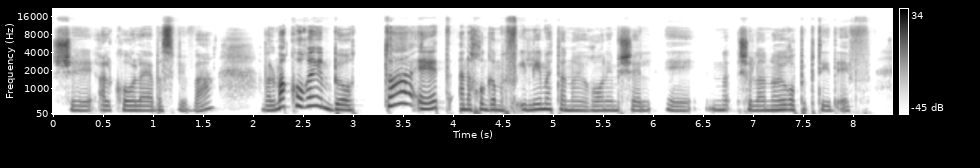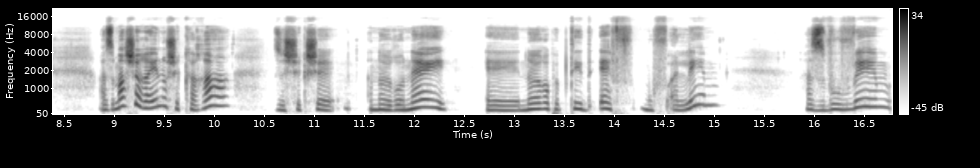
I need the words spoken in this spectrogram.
שאלכוהול היה בסביבה. אבל מה קורה אם באותה עת אנחנו גם מפעילים את הנוירונים של, אה, של הנוירופפטיד F? אז מה שראינו שקרה, זה שכשהנוירוני אה, נוירופפטיד F מופעלים, הזבובים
